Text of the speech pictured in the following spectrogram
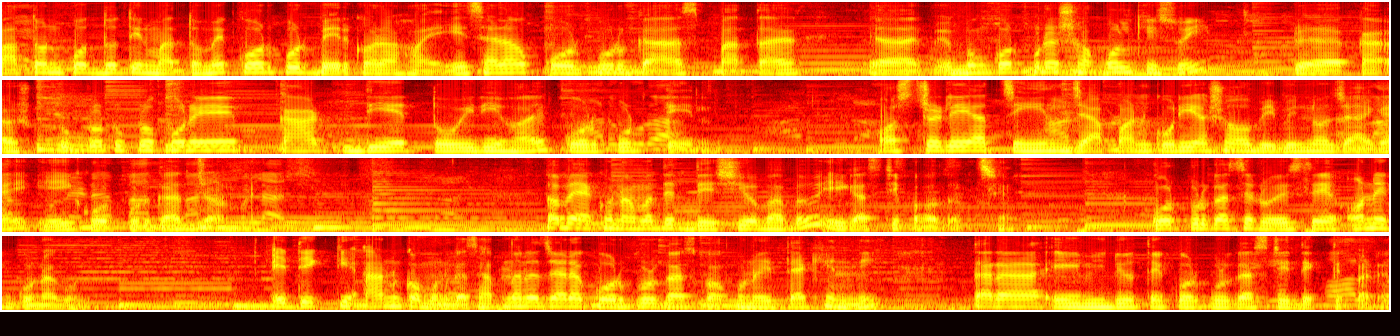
পাতন পদ্ধতির মাধ্যমে কর্পূর বের করা হয়। এছাড়াও কর্পূর গাছ, পাতা এবং কর্পূরের সকল কিছুই টুকরো টুকরো করে কাঠ দিয়ে তৈরি হয় কর্পূর তেল। অস্ট্রেলিয়া, চীন, জাপান, কোরিয়া সহ বিভিন্ন জায়গায় এই কর্পূর গাছ জন্মায়। তবে এখন আমাদের দেশীয়ভাবেও এই গাছটি পাওয়া যাচ্ছে। কর্পূর গাছে রয়েছে অনেক গুণাগুণ। এটি একটি আনকমন গাছ। আপনারা যারা কর্পূর গাছ কখনোই দেখেননি তারা এই ভিডিওতে কর্পূর গাছটি দেখতে পারেন।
